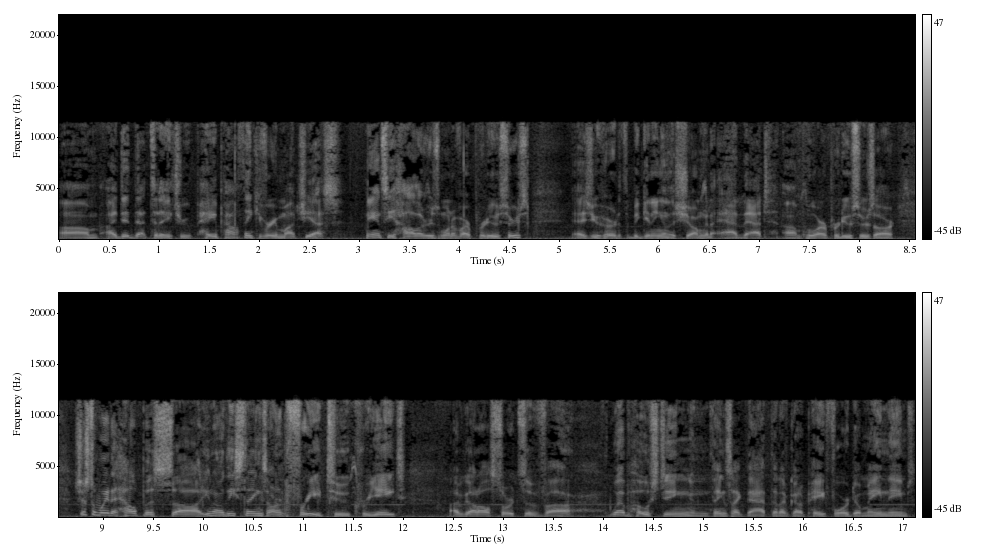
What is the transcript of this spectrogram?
Um, I did that today through PayPal. Thank you very much. Yes. Nancy Holler is one of our producers. As you heard at the beginning of the show, I'm going to add that, um, who our producers are. It's just a way to help us. Uh, you know, these things aren't free to create. I've got all sorts of uh, web hosting and things like that that I've got to pay for, domain names.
